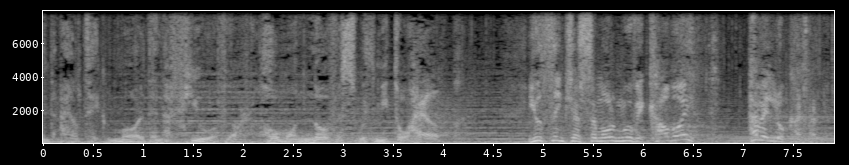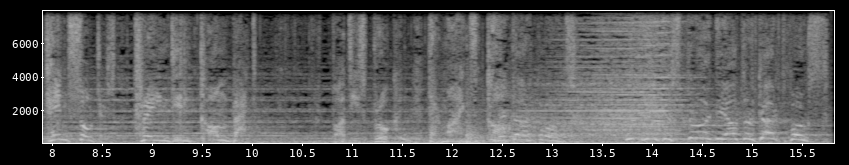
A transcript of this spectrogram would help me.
And I'll take more than a few of your homo novus with me to hell. You think you're some old movie cowboy? Have a look, Hunter. Ten soldiers, trained in combat. Their bodies broken, their minds gone. The Dark Ones! They destroyed the outer guard post!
